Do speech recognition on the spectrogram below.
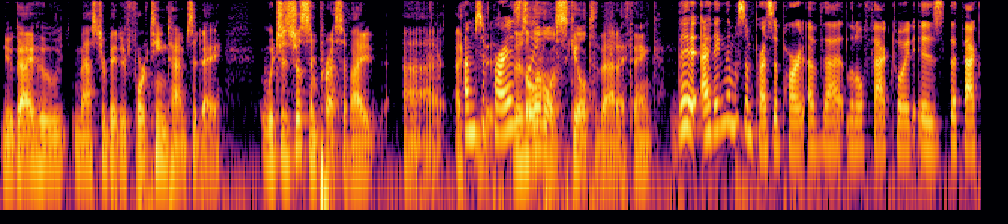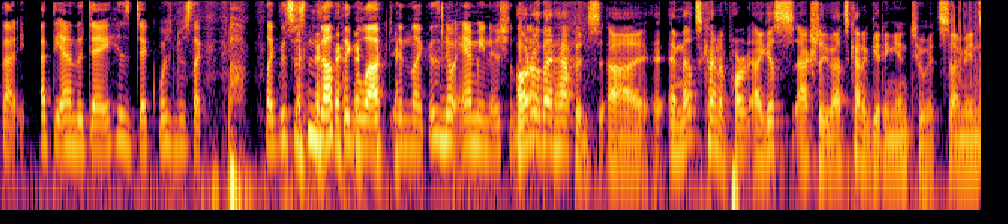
knew a guy who masturbated 14 times a day which is just impressive. I, uh, I I'm surprised, There's like- a level of skill to that. I think. The, I think the most impressive part of that little factoid is the fact that at the end of the day, his dick wasn't just like, pop, like there's just nothing left and like there's no ammunition. Left. Oh left. no, that happens, uh, and that's kind of part. I guess actually that's kind of getting into it. So I mean,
